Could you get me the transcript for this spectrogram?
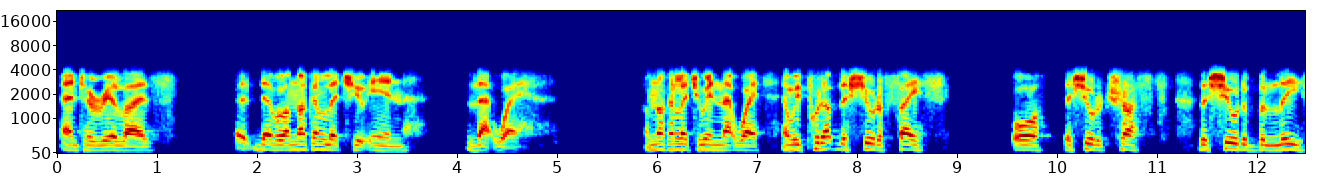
and to realize, uh, devil, I'm not going to let you in that way. I'm not going to let you in that way. And we put up the shield of faith or the shield of trust, the shield of belief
